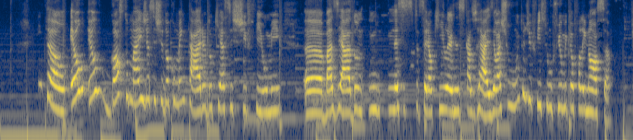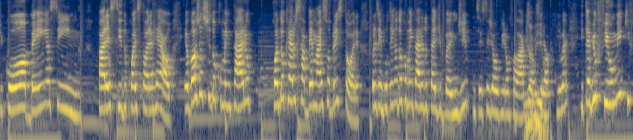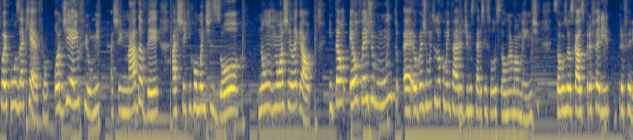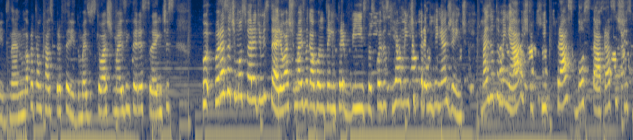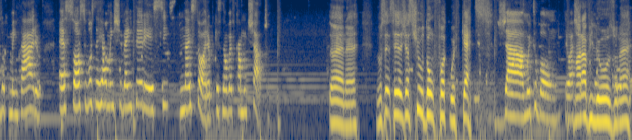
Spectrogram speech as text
Então, eu, eu gosto mais de assistir documentário do que assistir filme ah, baseado em- nesses serial killers, nesses casos reais. Eu acho muito difícil um filme que eu falei, nossa, ficou bem assim, parecido com a história real. Eu gosto de assistir documentário quando eu quero saber mais sobre a história. Por exemplo, tem o documentário do Ted Bundy, não sei se vocês já ouviram falar que Já é um vi. serial killer, e teve o filme que foi com o Zac Efron. Odiei o filme, achei nada a ver, achei que romantizou, não, não achei legal. Então, eu vejo muito, é, eu vejo muito documentário de mistério sem solução normalmente. São os meus casos preferi preferidos, né? Não dá pra ter um caso preferido, mas os que eu acho mais interessantes. Por, por essa atmosfera de mistério, eu acho mais legal quando tem entrevistas, coisas que realmente prendem a gente. Mas eu também acho que pra gostar, pra assistir esse documentário, é só se você realmente tiver interesse na história, porque senão vai ficar muito chato. É, né? Você, você já assistiu Don't Fuck With Cats? Já, muito bom. Eu acho Maravilhoso, né?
